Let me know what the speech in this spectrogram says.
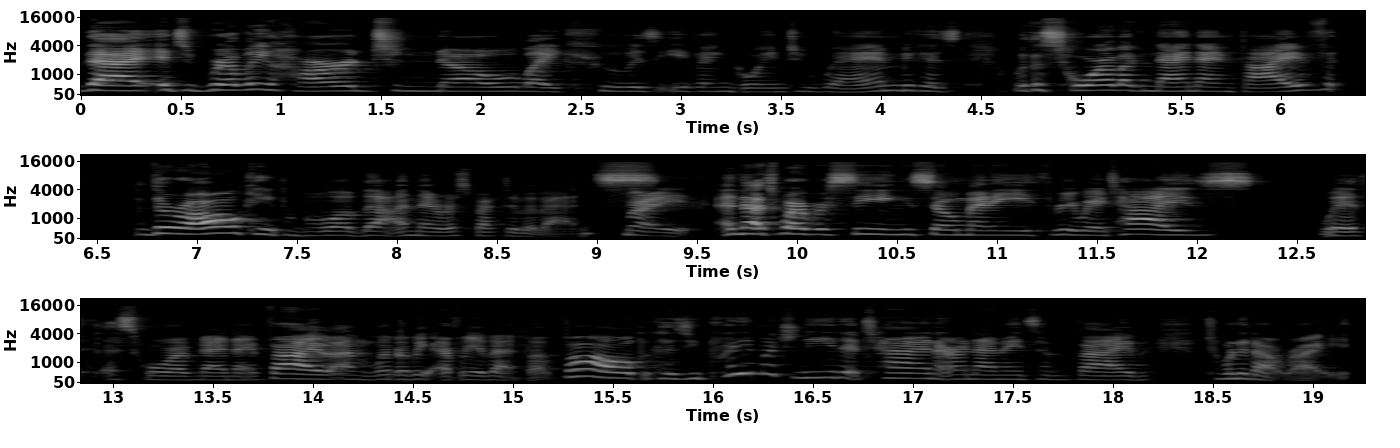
that it's really hard to know like who is even going to win because with a score like 995 they're all capable of that in their respective events Right. and that's why we're seeing so many three-way ties with a score of 995 on literally every event but fall because you pretty much need a 10 or a 9975 to win it outright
